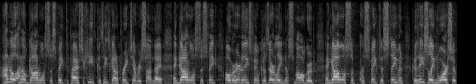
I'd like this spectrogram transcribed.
I know, I know God wants to speak to Pastor Keith because he's got to preach every Sunday, and God wants to speak over here to these people because they're leading a small group, and God wants to uh, speak to Stephen because he's leading worship.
